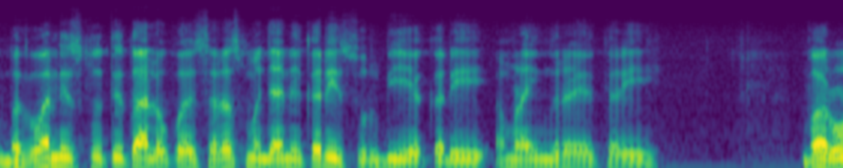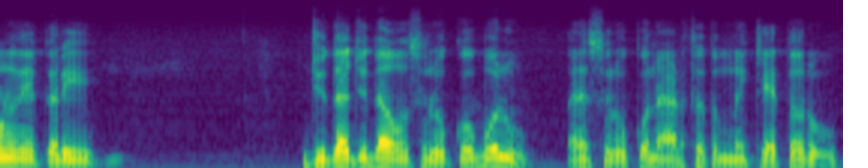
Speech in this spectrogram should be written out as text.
ભગવાનની સ્તુતિ તો આ લોકોએ સરસ મજાની કરી, સુરભીએ કરી, હમણાં ઇન્દ્રએ કરી વરુણએ કરી. જુદા જુદા હું શ્લોકો બોલું અને શ્લોકોના અર્થ તમને કહેતો રહું.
